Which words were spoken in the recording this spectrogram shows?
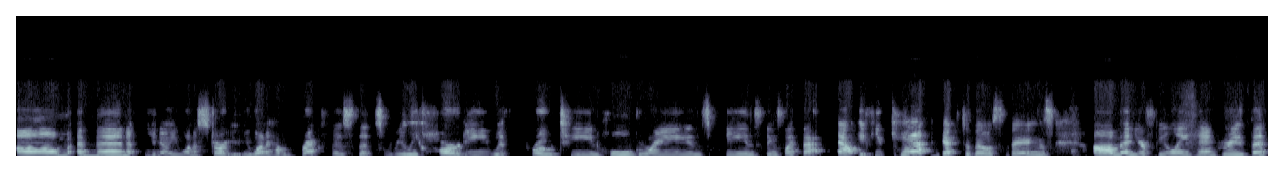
Um, and then you know you want to start you want to have a breakfast that's really hearty with protein, whole grains, beans, things like that. Now, if you can't get to those things um, and you're feeling hangry, then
